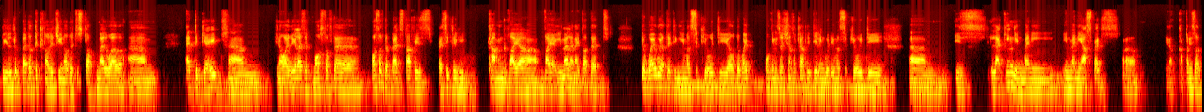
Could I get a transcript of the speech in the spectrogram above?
build better technology in order to stop malware um, at the gate. Um, you know, I realized that most of the most of the bad stuff is basically coming via via email, and I thought that the way we are treating email security or the way organizations are currently dealing with email security um, is lacking in many in many aspects. Uh, you know, companies are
